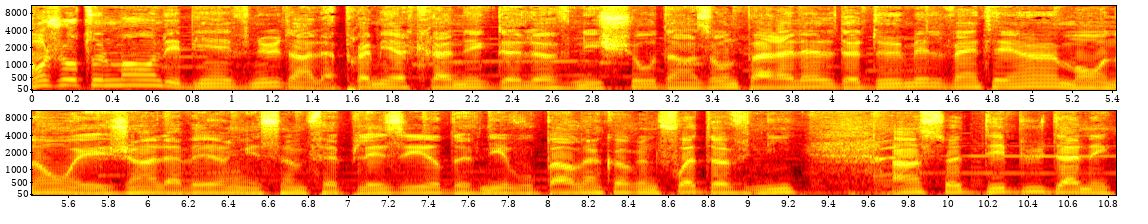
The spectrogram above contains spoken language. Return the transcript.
Bonjour tout le monde et bienvenue dans la première chronique de l'OVNI Show dans Zone Parallèle de 2021. Mon nom est Jean Lavergne et ça me fait plaisir de venir vous parler encore une fois d'OVNI en ce début d'année.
